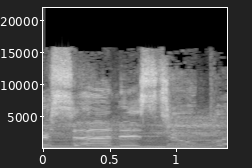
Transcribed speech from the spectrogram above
person is to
